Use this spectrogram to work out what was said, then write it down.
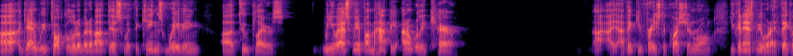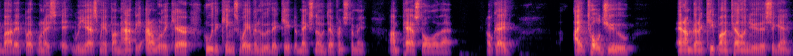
Uh, again, we've talked a little bit about this with the Kings waiving uh, two players. When you ask me if I'm happy, I don't really care. I, I, think you phrased the question wrong. You can ask me what I think about it, but when I eh, when you ask me if I'm happy, I don't really care who the Kings wave and who they keep. It makes no difference to me. I'm past all of that. Okay. I told you, and I'm going to keep on telling you this again.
